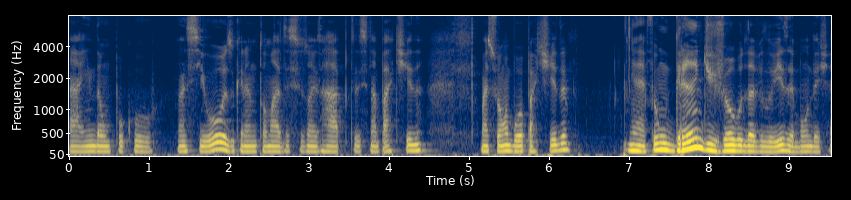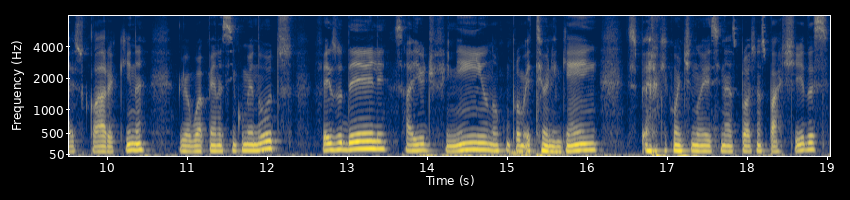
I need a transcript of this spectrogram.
ainda um pouco ansioso, querendo tomar decisões rápidas assim, na partida. Mas foi uma boa partida. É, foi um grande jogo do Davi Luiz, é bom deixar isso claro aqui, né? Jogou apenas 5 minutos fez o dele, saiu de fininho, não comprometeu ninguém. Espero que continue assim nas próximas partidas.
